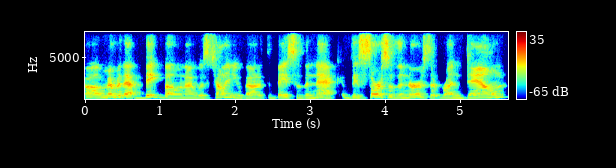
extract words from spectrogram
uh, remember that big bone I was telling you about at the base of the neck, the source of the nerves that run down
